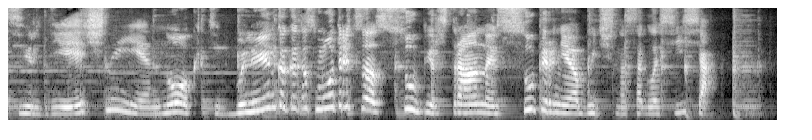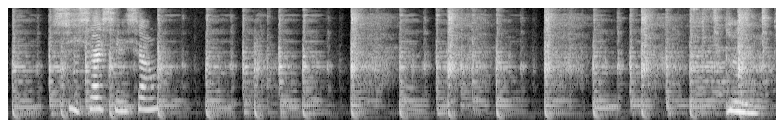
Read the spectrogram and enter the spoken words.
сердечные ногти. Блин, как это смотрится супер странно и супер необычно, согласись. Сися, сися. Mm.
